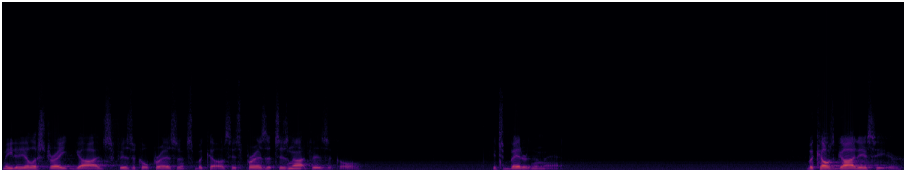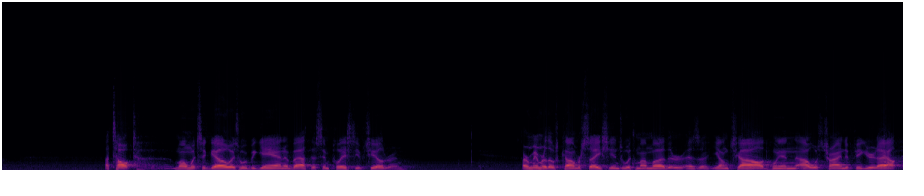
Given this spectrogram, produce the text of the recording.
me to illustrate God's physical presence because His presence is not physical. It's better than that. Because God is here. I talked moments ago as we began about the simplicity of children. I remember those conversations with my mother as a young child when I was trying to figure it out.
